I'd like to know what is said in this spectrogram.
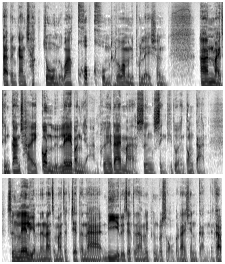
แต่เป็นการชักจูงหรือว่าควบคุมที่เรียกว่า manipulation อันหมายถึงการใช้กลหรือเล่บางอย่าง เพื่อให้ได้มาซึ่งสิ่งที่ตัวเองต้องการ ซึ่งเล่เหลี่ยมนั้นอาจจะมาจากเจตนาดี หรือเจตนาไม่พึงประสงค์ก็ได้เช่นกันนะครับ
